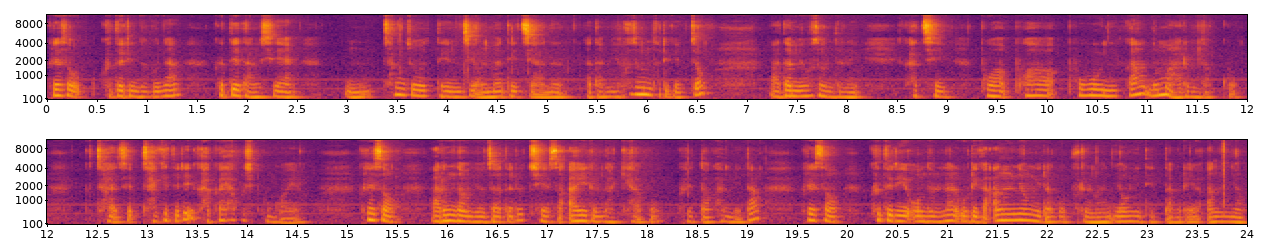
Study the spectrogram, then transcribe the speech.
그래서 그들이 누구냐? 그때 당시에 음, 창조된 지 얼마 되지 않은 아담의 후손들이겠죠? 아담의 후손들이 같이 보아, 보아, 보니까 너무 아름답고 자, 자기들이 가까이 하고 싶은 거예요. 그래서 아름다운 여자들을 취해서 아이를 낳게 하고 그랬다고 합니다. 그래서 그들이 오늘날 우리가 악령이라고 부르는 영이 됐다 그래요. 악령.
